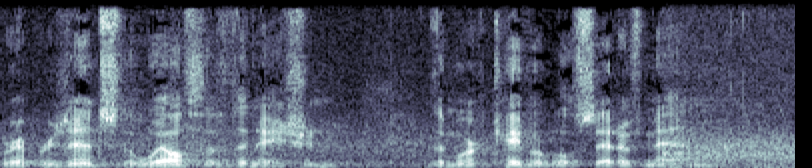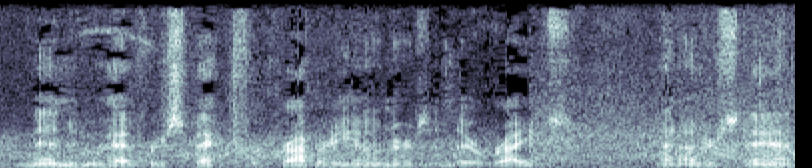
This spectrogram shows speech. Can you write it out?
represents the wealth of the nation, the more capable set of men, men who have respect for property owners and their rights, and understand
